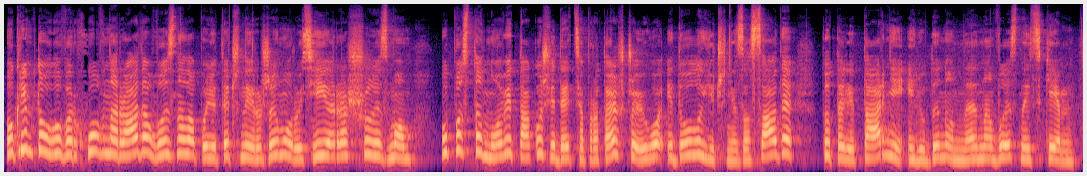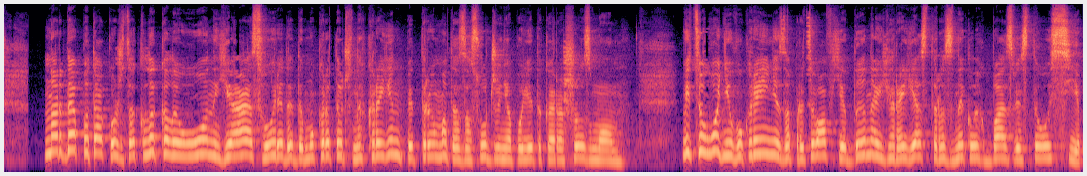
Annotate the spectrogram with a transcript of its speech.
Окрім того, Верховна Рада визнала політичний режим у Росії рашизмом. У постанові також йдеться про те, що його ідеологічні засади тоталітарні і людиноненависницькі. Нардепи також закликали ООН, ЄС, уряди демократичних країн підтримати засудження політики рашизму. Відсьогодні в Україні запрацював єдиний реєстр зниклих безвісти осіб.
